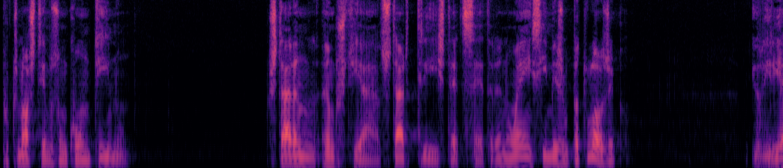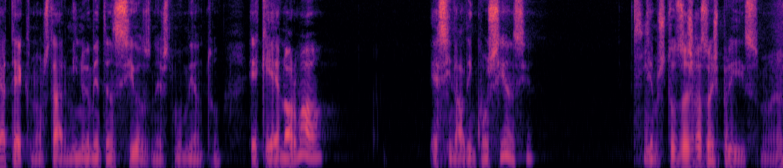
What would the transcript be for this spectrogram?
porque nós temos um contínuo. Estar angustiado, estar triste, etc., não é em si mesmo patológico. Eu diria até que não estar minimamente ansioso neste momento é que é normal. É sinal de inconsciência. Sim. Temos todas as razões para isso, não é?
